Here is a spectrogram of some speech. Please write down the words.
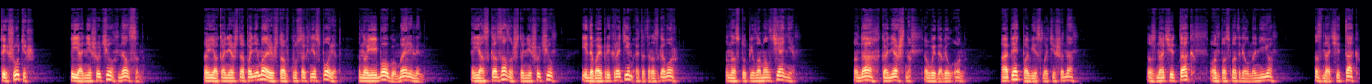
Ты шутишь?» «Я не шучу, Нелсон». «Я, конечно, понимаю, что о вкусах не спорят, но, ей-богу, Мэрилин, я сказала, что не шучу. и давай прекратим этот разговор». Наступило молчание. «Да, конечно», — выдавил он. Опять повисла тишина. «Значит так», — он посмотрел на нее. «Значит так».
